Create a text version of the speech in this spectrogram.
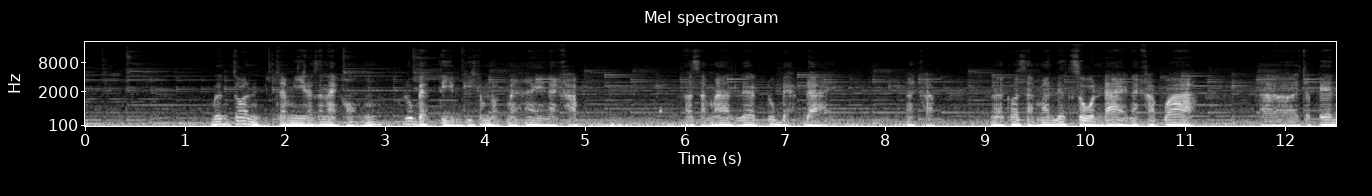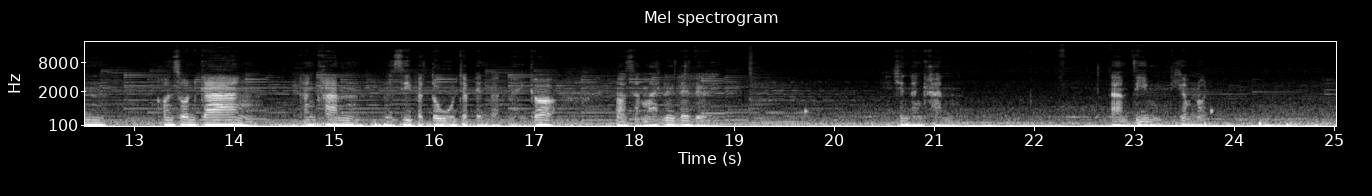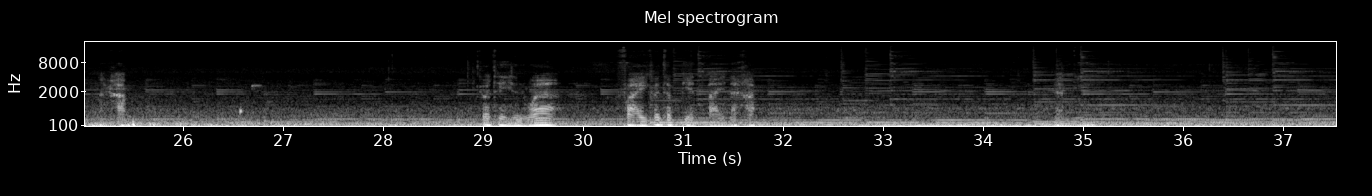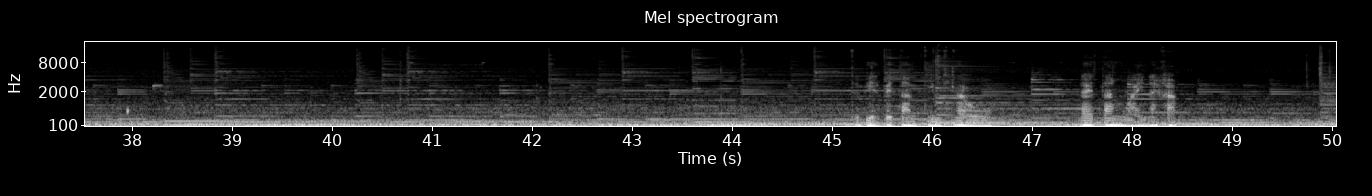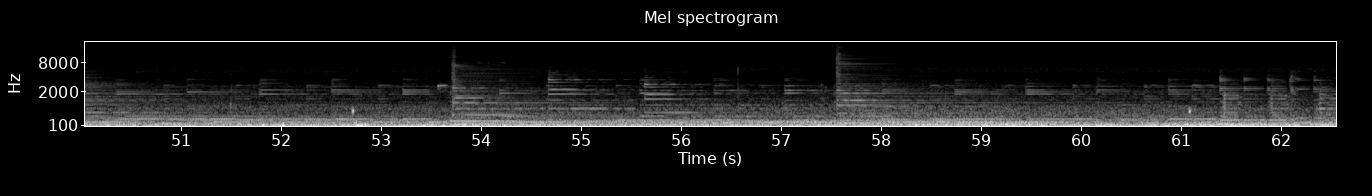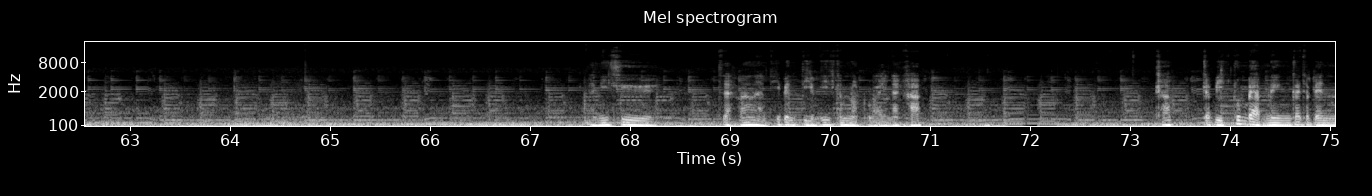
เบื้องต้นจะมีลักษณะของรูปแบบธีมที่กำหนดมาให้นะครับ เราสามารถเลือกรูปแบบได้นะครับ แล้วก็สามารถเลือกโซนได้นะครับว่า จะเป็นคอนโซลกลางทั้งคันหรือ 4 ประตูจะเป็นแบบไหนก็เราสามารถเลือกได้เลยเช่นทั้งคัน ตามธีมที่กำหนดนะครับ ก็จะเห็นว่าไฟก็จะเปลี่ยนไปนะครับ ลี่ยนไปตามธีมที่เราได้ตั้งไว้นะครับ อันนี้คือจากลักษณะที่เป็นธีมที่กำหนดไว้นะครับครับ กับอีกรูปแบบหนึ่งก็จะเป็น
